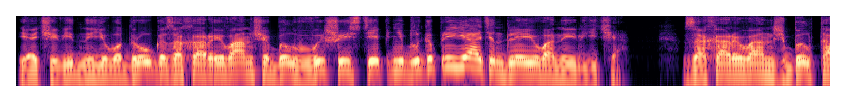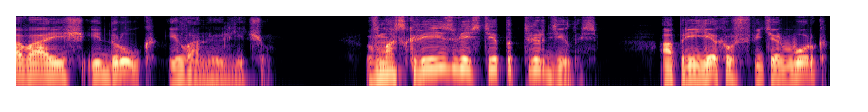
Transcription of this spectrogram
и, очевидно, его друга Захара Ивановича, был в высшей степени благоприятен для Ивана Ильича. Захар Иванович был товарищ и друг Ивану Ильичу. В Москве известие подтвердилось, а приехав в Петербург,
